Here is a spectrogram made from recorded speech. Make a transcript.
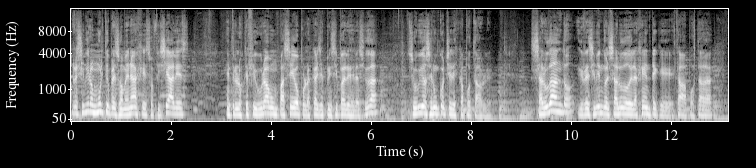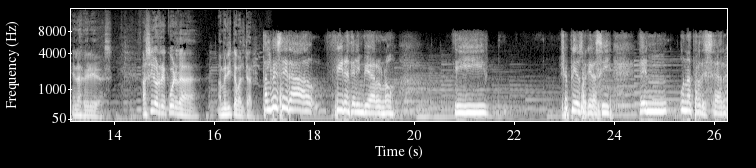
recibieron múltiples homenajes oficiales, entre los que figuraba un paseo por las calles principales de la ciudad, subidos en un coche descapotable saludando y recibiendo el saludo de la gente que estaba apostada en las veredas. Así lo recuerda Amelita Baltar. Tal vez era fines del invierno y yo pienso que era así. En un atardecer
